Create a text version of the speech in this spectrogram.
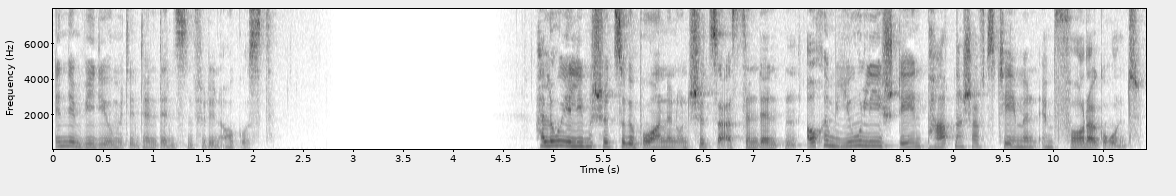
in dem Video mit den Tendenzen für den August. Hallo ihr lieben Schützegeborenen und Schütze-Aszendenten. Auch im Juli stehen Partnerschaftsthemen im Vordergrund.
